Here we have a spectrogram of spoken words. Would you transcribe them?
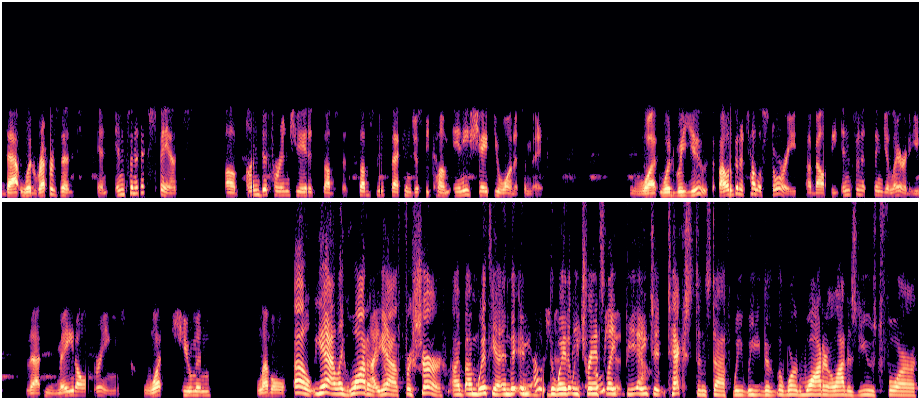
that would represent an infinite expanse of undifferentiated substance, substance that can just become any shape you want it to make? What would we use? If I was going to tell a story about the infinite singularity that made all things, what human level Oh yeah, like water. I yeah, for sure. I, I'm with you. And the, and the ocean, way that we the translate ocean, the yeah. ancient texts and stuff, we we the, the word water a lot is used for.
